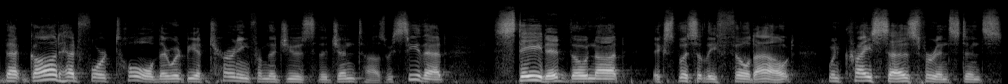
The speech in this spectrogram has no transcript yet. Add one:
that God had foretold there would be a turning from the Jews to the Gentiles. We see that stated, though not explicitly filled out, when Christ says, for instance,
